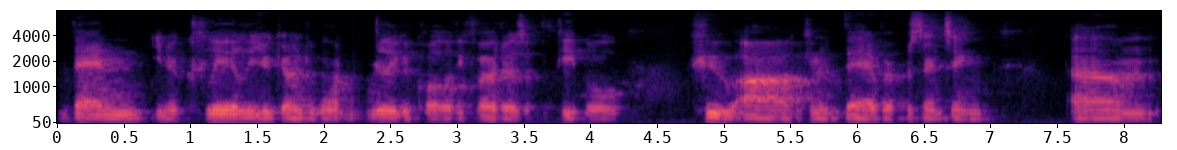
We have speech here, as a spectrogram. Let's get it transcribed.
then you know clearly you're going to want really good quality photos of the people who are kind of there representing um,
